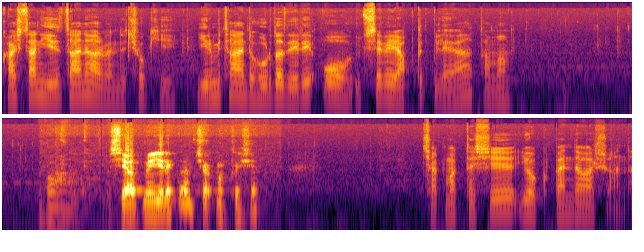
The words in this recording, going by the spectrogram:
Kaç tane? 7 tane var bende. Çok iyi. 20 tane de hurda deri. O 3 seviye yaptık bile ya. Tamam. Şey atmaya gerek var mı çakmak taşı? Çakmak taşı yok. Bende var şu anda.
